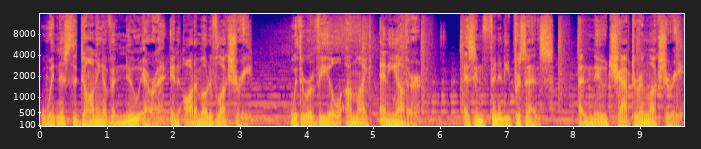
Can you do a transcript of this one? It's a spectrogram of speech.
Witness the dawning of a new era in automotive luxury with a reveal unlike any other as Infiniti presents a new chapter in luxury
